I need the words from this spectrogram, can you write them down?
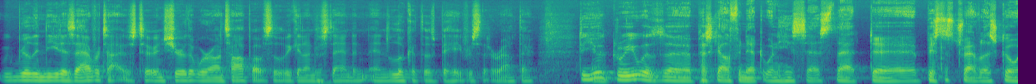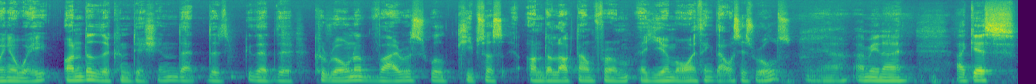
we really need as advertisers to ensure that we're on top of so that we can understand and, and look at those behaviors that are out there. Do you yeah. agree with uh, Pascal Finette when he says that uh, business travel is going away under the condition that the, that the coronavirus will keep us under lockdown for a year more? I think that was his rules. Yeah, I mean, I, I guess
